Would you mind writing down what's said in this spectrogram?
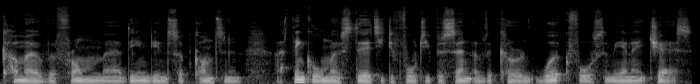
come over from uh, the Indian subcontinent, I think almost 30 to 40% of the current workforce in the NHS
